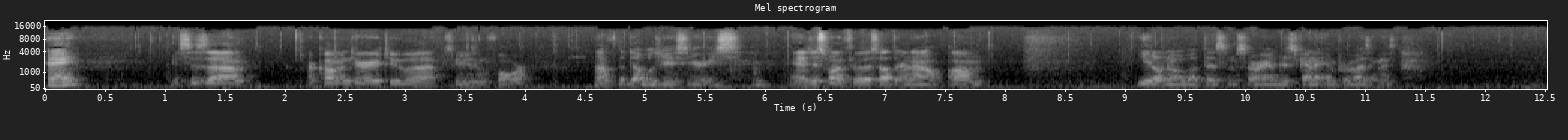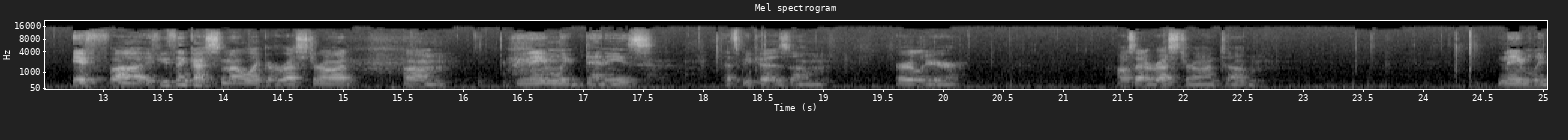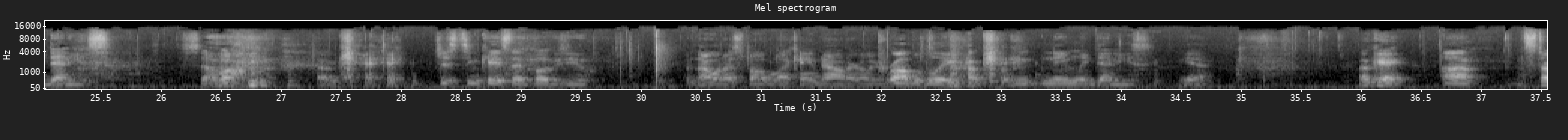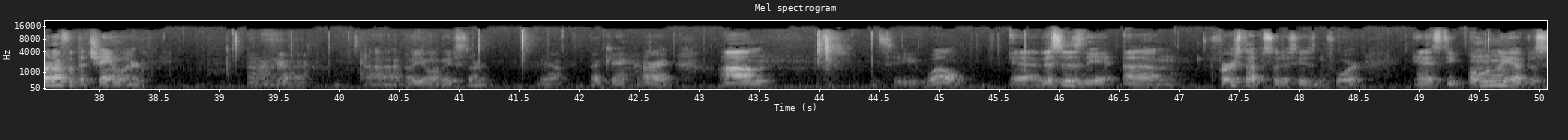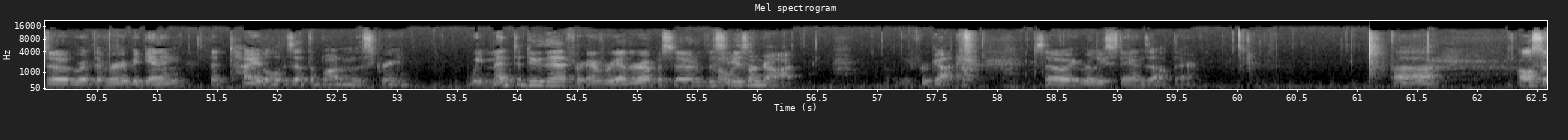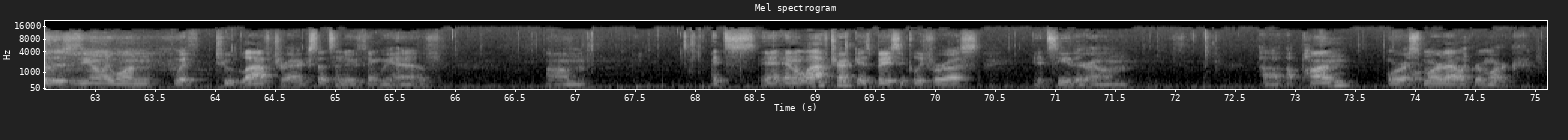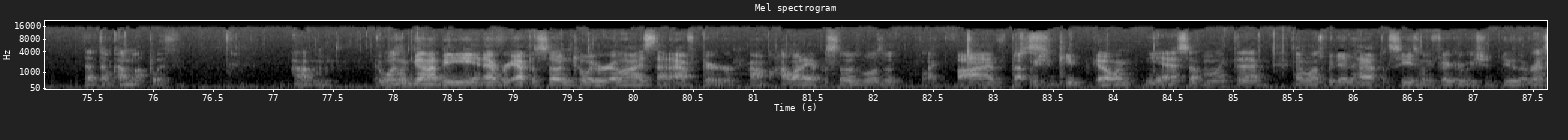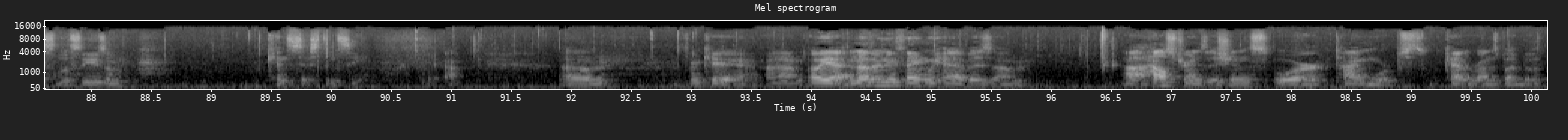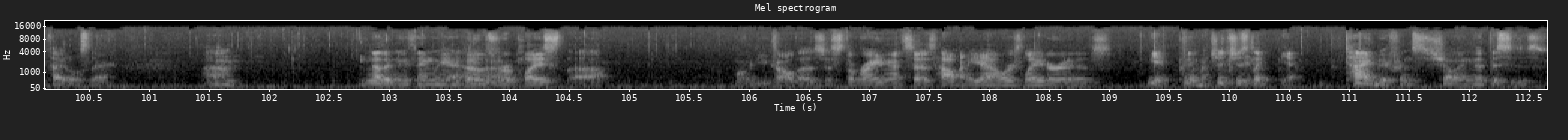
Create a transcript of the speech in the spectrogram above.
Hey, this is um, our commentary to uh, Season four. of the Double J series, and I just want to throw this out there now. Um, you don't know about this. I'm sorry. I'm just kind of improvising this. If uh, if you think I smell like a restaurant, um, namely Denny's, that's because um, earlier I was at a restaurant, um, namely Denny's. So um, Okay. just in case that bugs you, Is that what I spelled when I came down earlier? probably, Okay. N- namely Denny's. Yeah. Okay. Uh, let's start off with the chain letter. Okay. Uh, oh, you want me to start? Yeah. Okay, all right. Um, let's see. Well, yeah, this is the um, first episode of season four, and it's the only episode where at the very beginning the title is at the bottom of the screen. We meant to do that for every other episode of the But we season. forgot. but We forgot. So it really stands out there. Uh, also, this is the only one with two laugh tracks. That's a new thing we have. Um, it's and a laugh track is basically for us. It's either um, uh, a pun or a smart aleck remark that they'll come up with. Um, It wasn't gonna be in every episode until we realized that after how, how many episodes was it? Like five. That we should keep going. yeah, something like that. And once we did half the season, we figured we should do the rest of the season. Consistency. Um, okay. Um, oh yeah, another new thing we have is um, uh, house transitions or time warps. Kind of runs by both titles there. Um, another new thing we have. Those uh, replace the. What would you call those? Just the writing that says how many hours later it is. yeah, pretty much. It's just like yeah, time difference showing that this is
